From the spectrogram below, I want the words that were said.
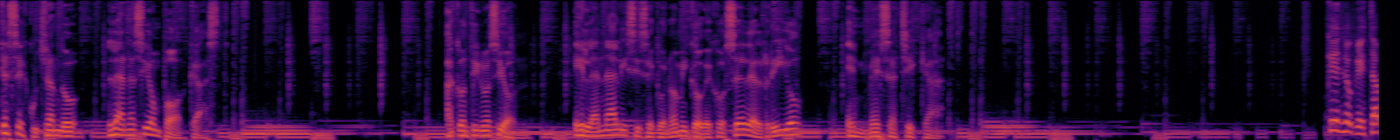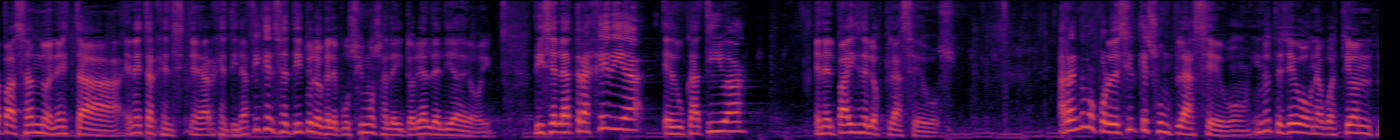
Estás escuchando La Nación Podcast. A continuación, el análisis económico de José del Río en Mesa Chica. ¿Qué es lo que está pasando en esta, en esta Argentina? Fíjense el título que le pusimos al editorial del día de hoy. Dice, la tragedia educativa en el país de los placebos. Arranquemos por decir que es un placebo, y no te llevo a una cuestión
